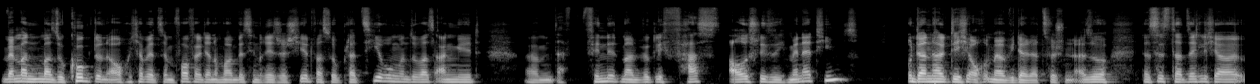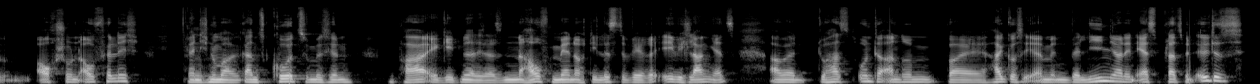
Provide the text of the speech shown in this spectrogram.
wenn man mal so guckt und auch, ich habe jetzt im Vorfeld ja noch mal ein bisschen recherchiert, was so Platzierungen und sowas angeht, ähm, da findet man wirklich fast ausschließlich Männerteams und dann halt dich auch immer wieder dazwischen. Also das ist tatsächlich ja auch schon auffällig. Wenn ich nur mal ganz kurz so ein bisschen ein paar Ergebnisse, da sind ein Haufen mehr noch, die Liste wäre ewig lang jetzt, aber du hast unter anderem bei Heikos EM in Berlin ja den ersten Platz mit Iltis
